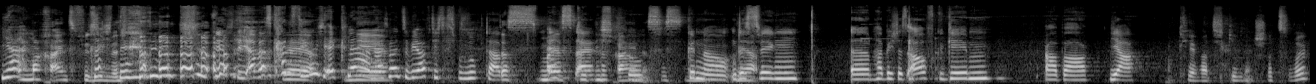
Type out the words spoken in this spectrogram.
Ja, Und mach eins für sie richtig. mit. richtig, aber das kannst Ja, du nicht erklären. Nee. Was meinst du, wie oft ich das versucht habe? Das- man, es ist geht nicht rein. So. Es ist- genau, und ja. deswegen äh, habe ich das aufgegeben. Aber ja, Okay, warte, ich gehe wieder einen Schritt zurück.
